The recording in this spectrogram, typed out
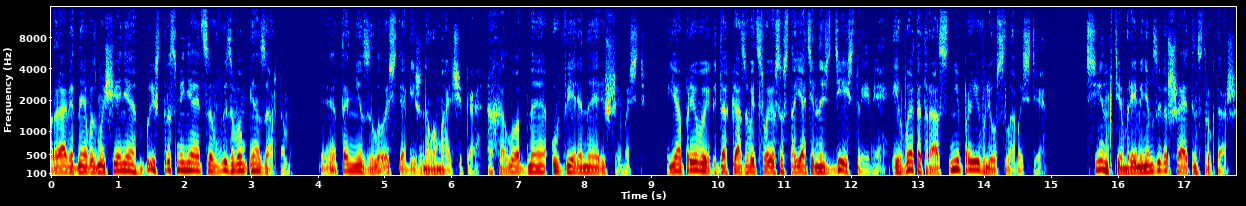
Праведное возмущение быстро сменяется вызовом и азартом. Это не злость обиженного мальчика, а холодная, уверенная решимость. Я привык доказывать свою состоятельность действиями, и в этот раз не проявлю слабости. Синг тем временем завершает инструктаж.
